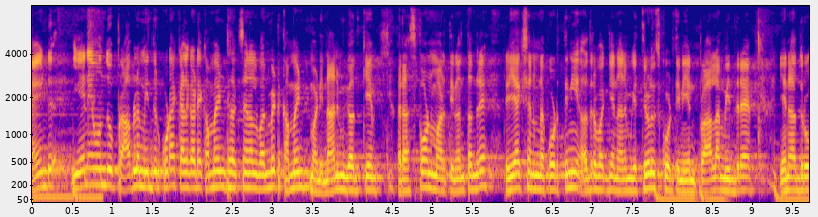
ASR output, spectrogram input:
ಆ್ಯಂಡ್ ಏನೇ ಒಂದು ಪ್ರಾಬ್ಲಮ್ ಇದ್ದರೂ ಕೂಡ ಕೆಳಗಡೆ ಕಮೆಂಟ್ ಸೆಕ್ಷನಲ್ಲಿ ಬಂದುಬಿಟ್ಟು ಕಮೆಂಟ್ ಮಾಡಿ. ನಾನು ನಿಮಗೆ ಅದಕ್ಕೆ ರೆಸ್ಪಾಂಡ್ ಮಾಡ್ತೀನಿ. ಅಂತಂದರೆ ರಿಯಾಕ್ಷನನ್ನು ಕೊಡ್ತೀನಿ. ಅದ್ರ ಬಗ್ಗೆ ನಾನು ನಿಮಗೆ ತಿಳಿಸ್ಕೊಡ್ತೀನಿ. ಏನು ಪ್ರಾಬ್ಲಮ್ ಇದ್ದರೆ ಏನಾದರೂ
